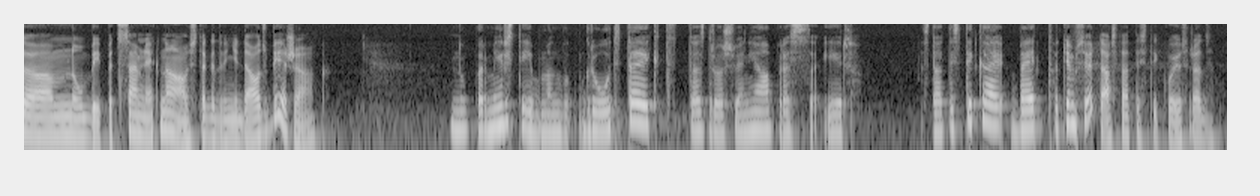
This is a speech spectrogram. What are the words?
um, nu, bija pēc saimnieka nāves, tagad viņi ir daudz biežāk. Nu, par mirstību man grūti pateikt. Tas droši vien jāprasa ir statistikai. Bet, bet jums ir tā statistika, ko jūs redzat?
